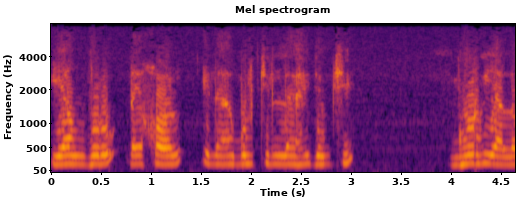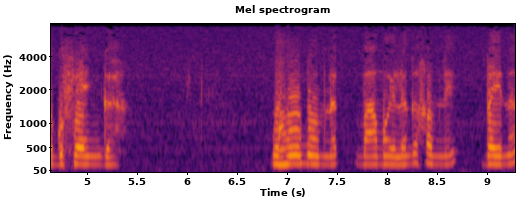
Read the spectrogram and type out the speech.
yanzuru day xool ilaa mulkillaahi jëm ci nguur yàlla gu feeñ ga. Waxoo moom nag maa mooy la nga xam ne bay na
